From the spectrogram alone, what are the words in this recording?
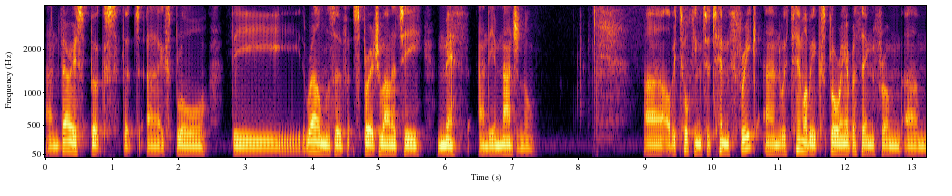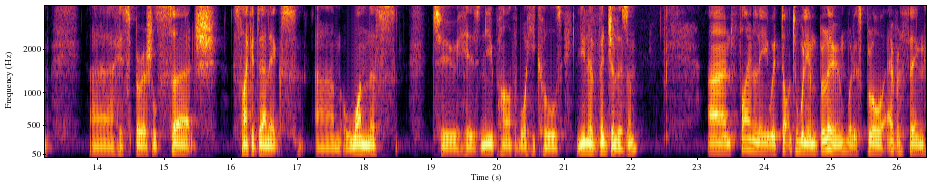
and various books that uh, explore the realms of spirituality, myth, and the imaginal. Uh, I'll be talking to Tim Freke, and with Tim, I'll be exploring everything from um, uh, his spiritual search, psychedelics, um, oneness, to his new path of what he calls univigilism. And finally, with Dr. William Bloom, we'll explore everything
